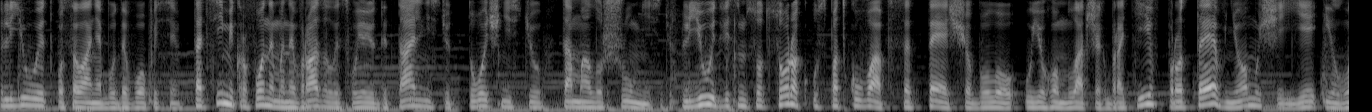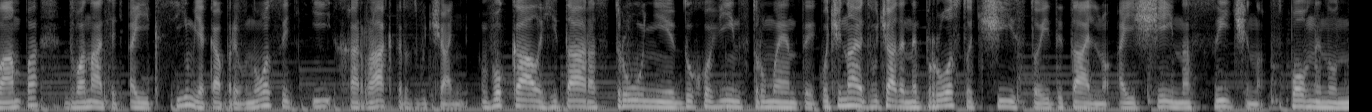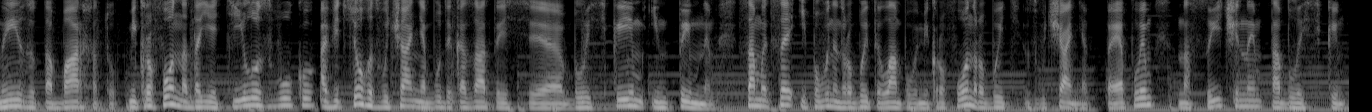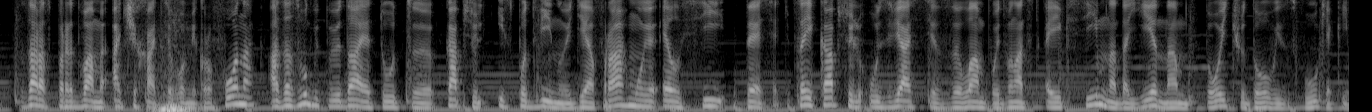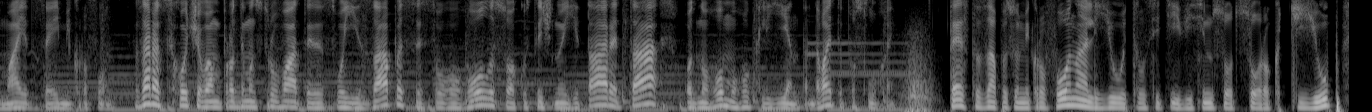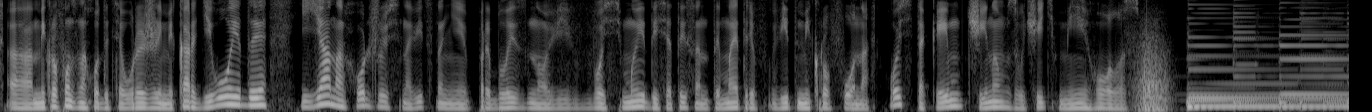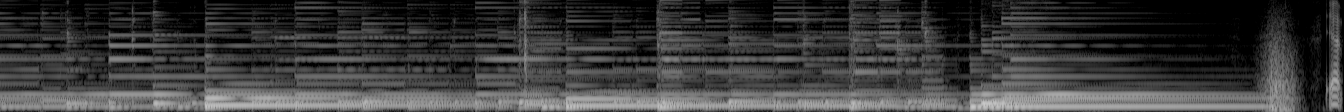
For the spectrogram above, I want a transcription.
Lewitt, посилання буде в описі. Та ці мікрофони мене вразили своєю детальністю, точністю та малошумністю. Lewitt 840 успадкував все те, що було у його младших братів, проте в ньому ще є і лампа. 12 AX7, яка привносить і характер звучання. Вокал, гітара, струні, духові інструменти починають звучати не просто чисто і детально, а ще й насичено, сповнено низу та бархату. Мікрофон надає тіло звуку, а від цього звучання буде казатись е, близьким, інтимним. Саме це і повинен робити ламповий мікрофон, робить звучання теплим, насиченим та близьким. Зараз перед вами АЧХ цього мікрофона, а за звук відповідає тут е, капсюль із подвійною діафрагмою LC10. Цей капсюль у зв'язці з лампою 12 AX7 надає нам той чудовий звук, який має цей мікрофон. Зараз хочу вам продемонструвати свої записи свого голосу, акустичної гітари та одного мого клієнта. Давайте послухаємо. Тест запису мікрофона Lewitt LCT 840 Tube. Мікрофон знаходиться у режимі кардіоїди, і я знаходжусь на відстані приблизно 8-10 см від мікрофона. Ось таким чином звучить мій голос.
